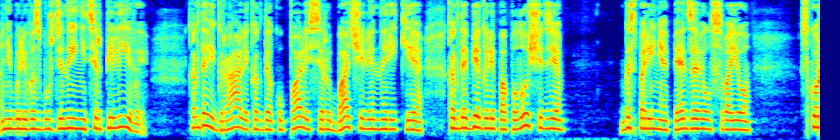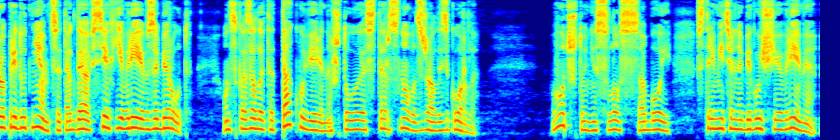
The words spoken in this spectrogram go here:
Они были возбуждены и нетерпеливы, когда играли, когда купались и рыбачили на реке, когда бегали по площади. Гаспарини опять завел свое. «Скоро придут немцы, тогда всех евреев заберут». Он сказал это так уверенно, что у Эстер снова сжалось горло. Вот что несло с собой стремительно бегущее время,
